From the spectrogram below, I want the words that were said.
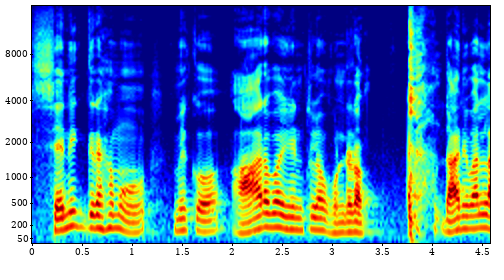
శనిగ్రహము మీకు ఆరవ ఇంటిలో ఉండడం దానివల్ల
